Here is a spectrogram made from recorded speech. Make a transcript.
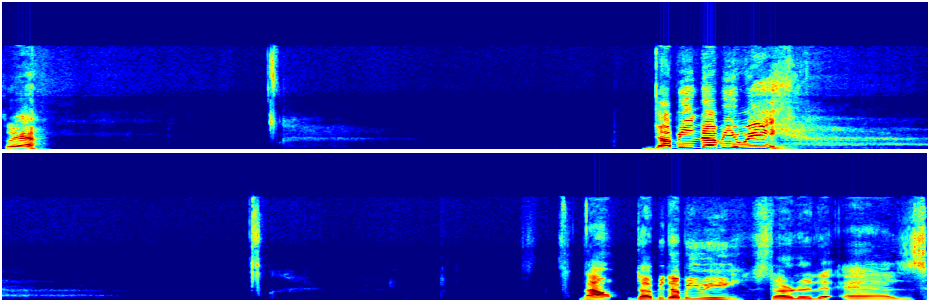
So yeah. WWE Now, WWE started as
